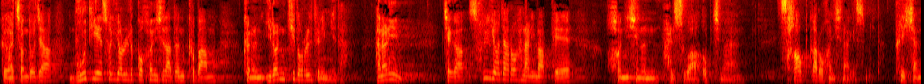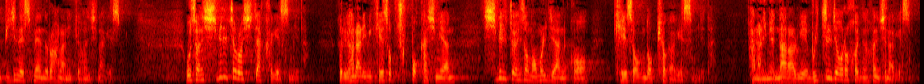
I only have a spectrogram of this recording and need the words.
그가 전도자 무디의 설교를 듣고 헌신하던 그 밤 그는 이런 기도를 드립니다. 하나님, 제가 설교자로 하나님 앞에 헌신은 할 수가 없지만 사업가로 헌신하겠습니다. 크리스천 비즈니스맨으로 하나님께 헌신하겠습니다. 우선 11조로 시작하겠습니다. 그리고 하나님이 계속 축복하시면 11조에서 머물지 않고 계속 높여가겠습니다. 하나님의 나라를 위해 물질적으로 헌신하겠습니다.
